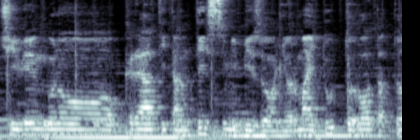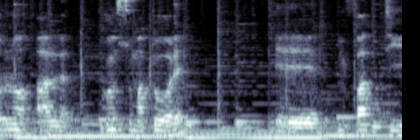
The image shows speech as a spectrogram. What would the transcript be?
ci vengono creati tantissimi bisogni, ormai tutto ruota attorno al consumatore e infatti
